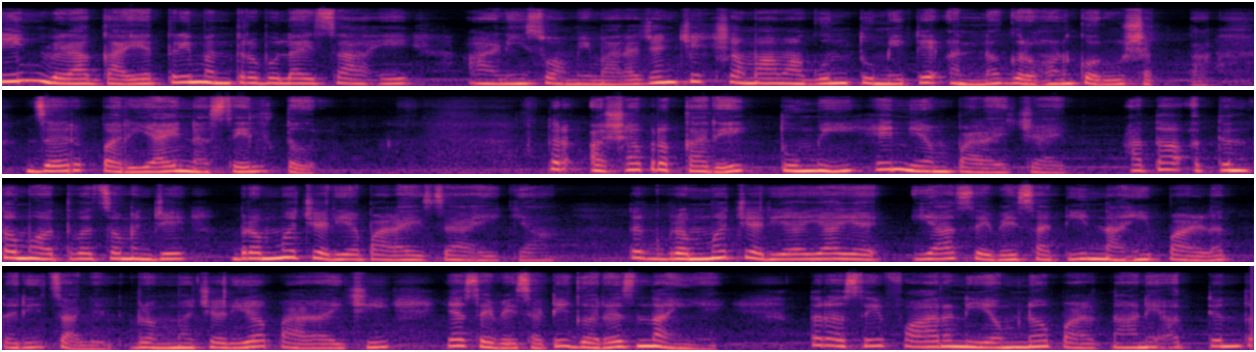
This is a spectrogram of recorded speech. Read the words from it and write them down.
तीन वेळा गायत्री मंत्र बोलायचा आहे आणि स्वामी महाराजांची क्षमा मागून तुम्ही ते अन्न ग्रहण करू शकता जर पर्याय नसेल तर. तर अशा प्रकारे तुम्ही हे नियम पाळायचे आहेत. आता अत्यंत महत्त्वाचं म्हणजे ब्रह्मचर्य पाळायचं आहे क्या? तर ब्रह्मचर्य या या- या सेवेसाठी नाही पाळलं तरी चालेल. ब्रह्मचर्य पाळायची या सेवेसाठी गरज नाही आहे तर असे फार नियम न पाळता आणि अत्यंत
